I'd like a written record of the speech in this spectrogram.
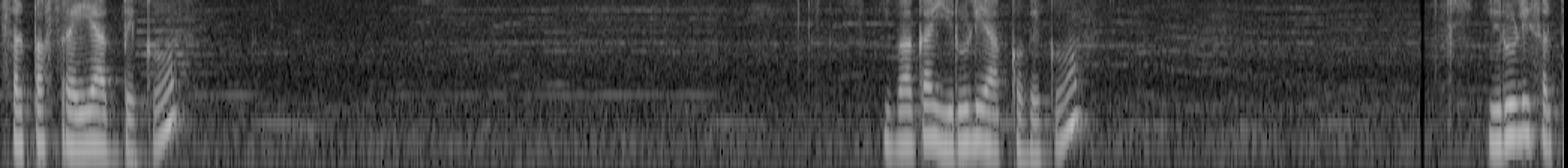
ಸ್ವಲ್ಪ ಫ್ರೈ ಆಗಬೇಕು. ಇವಾಗ ಈರುಳ್ಳಿ ಹಾಕ್ಕೋಬೇಕು. ಈರುಳ್ಳಿ ಸ್ವಲ್ಪ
